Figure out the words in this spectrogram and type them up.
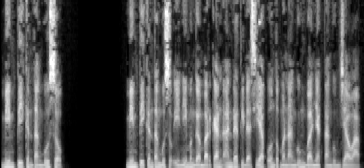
Mimpi kentang busuk Mimpi kentang busuk ini menggambarkan Anda tidak siap untuk menanggung banyak tanggung jawab.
